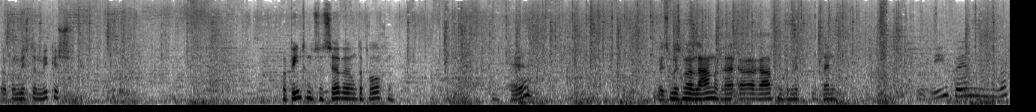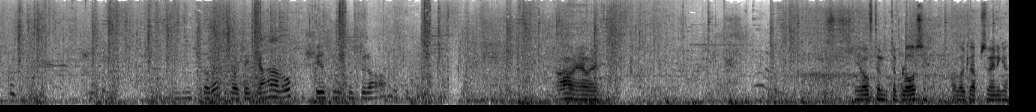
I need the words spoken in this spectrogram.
Ja, bei mir ist der Mückisch. Verbindung zum Server unterbrochen. Okay. Jetzt müssen wir allein ra äh, rafen, damit dann. Ich bin weg. Ich muss weg, wollte den kleinen offen schießen und uns wieder an. Ah, ja, ja. Ich hoffe mit der Blase, aber ich glaube es weniger.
